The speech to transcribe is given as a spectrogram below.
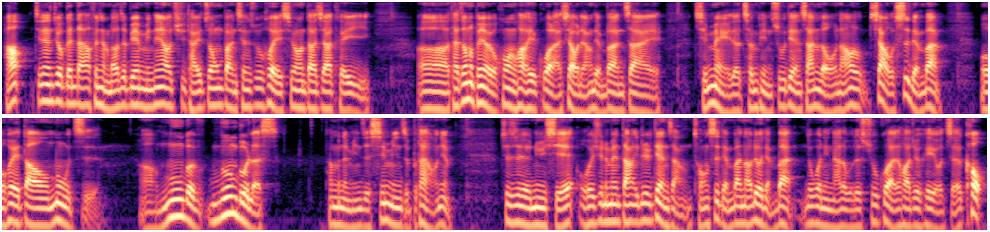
好，今天就跟大家分享到这边。明天要去台中办签书会，希望大家可以，呃，台中的朋友有空的话可以过来。下午两点半在秦美的成品书店三楼，然后下午四点半我会到木子啊 m o v e m o v e l e s s 他们的名字新名字不太好念，就是女鞋。我会去那边当一日店长，从四点半到六点半。如果你拿着我的书过来的话，就可以有折扣。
